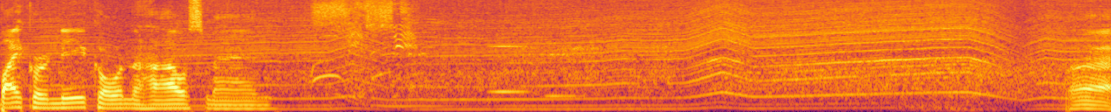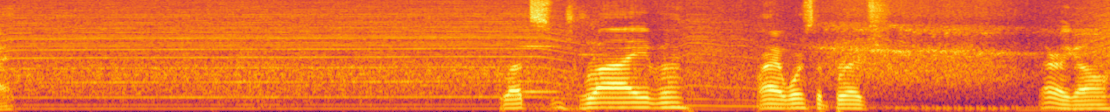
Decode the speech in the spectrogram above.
Biker Niko in the house, man. Alright. Let's drive. Alright, where's the bridge? There we go.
